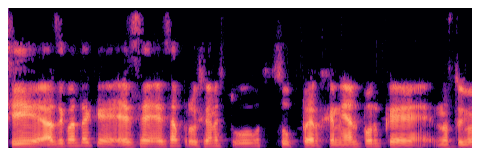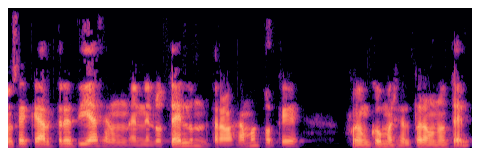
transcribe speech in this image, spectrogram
Sí, haz de cuenta que ese, esa producción estuvo súper genial porque nos tuvimos que quedar tres días en, un- en el hotel donde trabajamos porque fue un comercial para un hotel.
